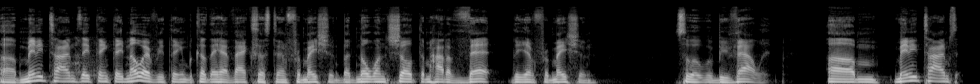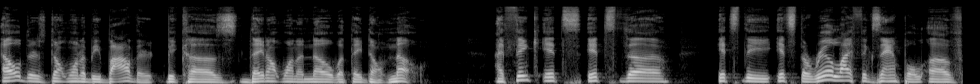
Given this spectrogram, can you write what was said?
Uh, many times they think they know everything because they have access to information, but no one showed them how to vet the information so it would be valid. Um, many times elders don't want to be bothered because they don't want to know what they don't know. I think it's it's the it's the it's the real life example of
